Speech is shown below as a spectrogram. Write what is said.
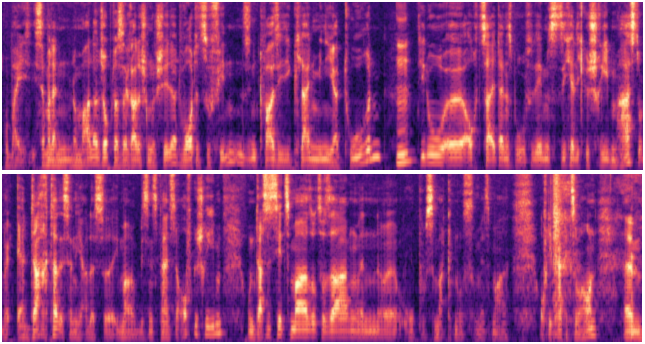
Wobei, ich sag mal, dein normaler Job, du hast ja gerade schon geschildert, Worte zu finden, sind quasi die kleinen Miniaturen, hm. die du äh, auch Zeit deines Berufslebens sicherlich geschrieben hast oder erdacht hast. Ist ja nicht alles äh, immer bis ins Kleinste aufgeschrieben. Und das ist jetzt mal sozusagen ein äh, Opus Magnus, um jetzt mal auf die Kacke zu hauen. Ähm,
